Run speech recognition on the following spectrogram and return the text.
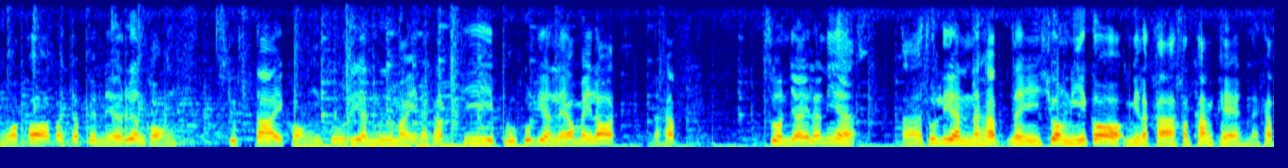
หัวข้อก็จะเป็นในเรื่องของจุดตายของทุเรียนมือใหม่นะครับ ที่ปลูกทุเรียนแล้วไม่รอดนะครับ ส่วนใหญ่แล้วเนี่ยทุเรียนนะครับในช่วงนี้ก็มีราคาค่อนข้างแพงนะครับ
